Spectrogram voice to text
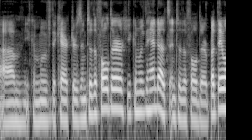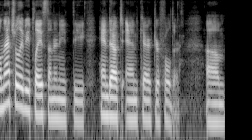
Um, you can move the characters into the folder. You can move the handouts into the folder, but they will naturally be placed underneath the handout and character folder. Um,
